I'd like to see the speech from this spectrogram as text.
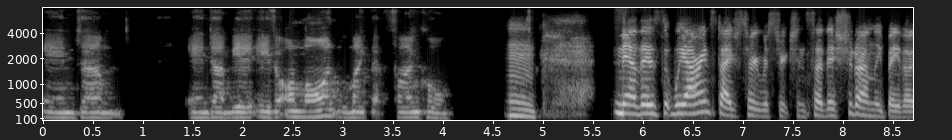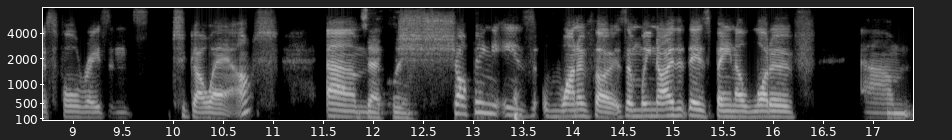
and um, and um, yeah, either online or make that phone call. Mm. Now, there's we are in stage three restrictions, so there should only be those four reasons to go out. Um, exactly. Shopping is one of those, and we know that there's been a lot of um,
